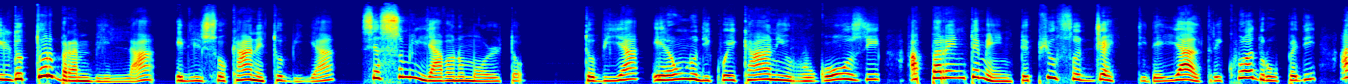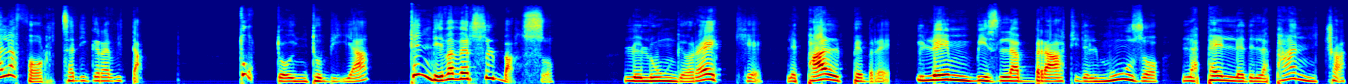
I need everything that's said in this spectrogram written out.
Il dottor Brambilla ed il suo cane Tobia si assomigliavano molto. Tobia era uno di quei cani rugosi, apparentemente più soggetti degli altri quadrupedi alla forza di gravità. Tutto in Tobia tendeva verso il basso. Le lunghe orecchie, le palpebre, i lembi slabbrati del muso, la pelle della pancia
